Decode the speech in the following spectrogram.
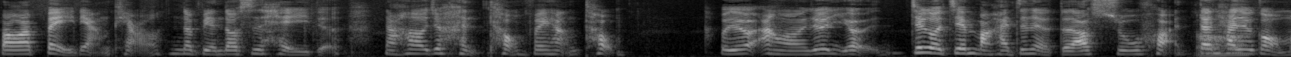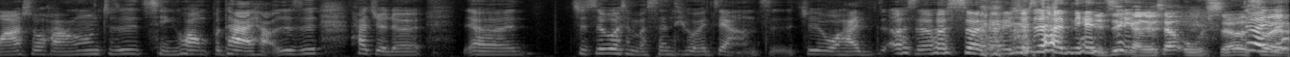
包括背两条，那边都是黑的，然后就很痛，非常痛。我就按完，就有结果肩膀还真的有得到舒缓，但他就跟我妈说，好像就是情况不太好，就是他觉得呃，就是为什么身体会这样子，就是我还二十二岁，就是很年轻 已经，感觉像五十二岁对，就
